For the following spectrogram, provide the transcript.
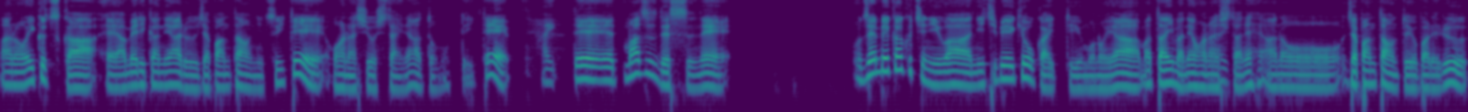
あのいくつか、えーアメリカにあるジャパンタウンについてお話をしたいなと思っていて、はい。で、えーまずですね、全米各地には日米協会っていうものや、また今ね、お話ししたね、あのージャパンタウンと呼ばれる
